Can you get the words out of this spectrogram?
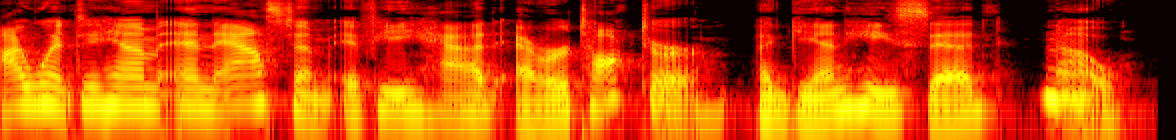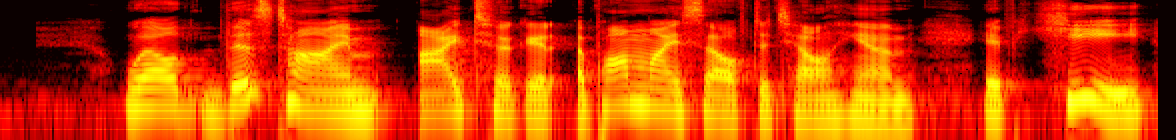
I went to him and asked him if he had ever talked to her. Again, he said no. Well, this time I took it upon myself to tell him if he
